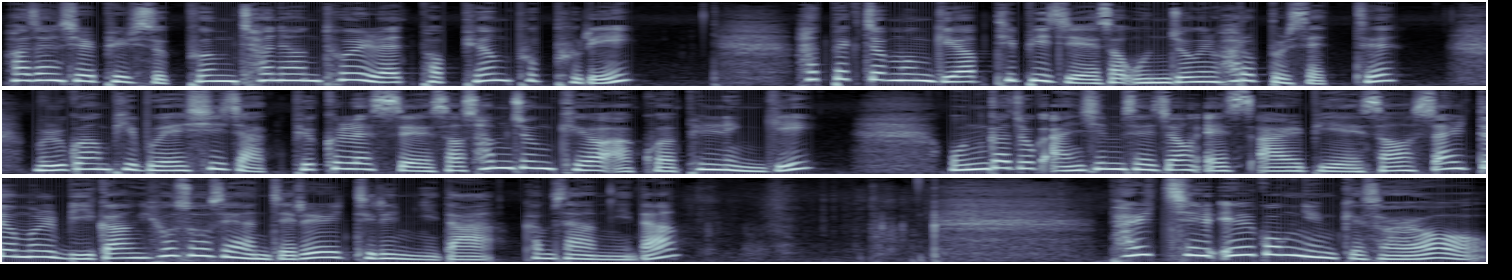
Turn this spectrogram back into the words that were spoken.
화장실 필수품 천연 toilet perfume 푸프리, 핫팩 전문 기업 TPG에서 온종일 화롯불 세트, 물광 피부의 시작 뷰클래스에서 3중 care aqua peeling기, 온가족 안심세정 SRB에서 쌀뜨물 미강 효소 세안제를 드립니다. 감사합니다. 8710님께서요,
